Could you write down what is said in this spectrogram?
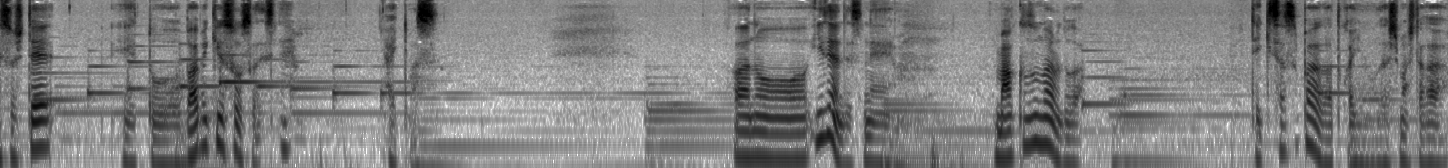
そして、えー、とバーベキューソースがですね入ってます。あの以前ですねマクドナルドがテキサスバーガーとかいうのを出しましたが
